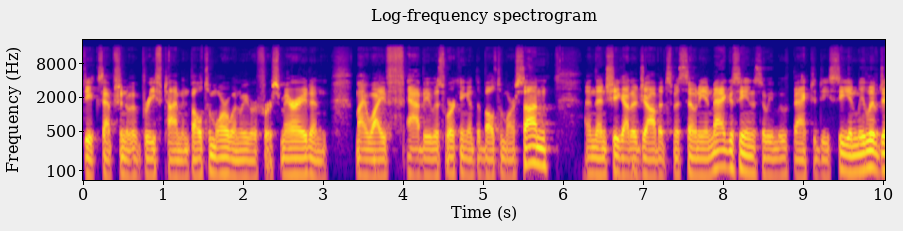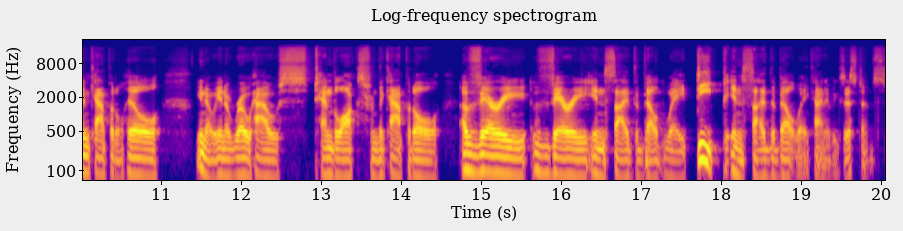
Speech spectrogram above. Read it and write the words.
the exception of a brief time in baltimore when we were first married and my wife abby was working at the baltimore sun. And then she got a job at smithsonian magazine so we moved back to dc and we lived in capitol hill you know in a row house 10 blocks from the capitol a very, very inside the beltway, deep inside the beltway kind of existence.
